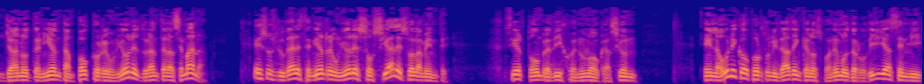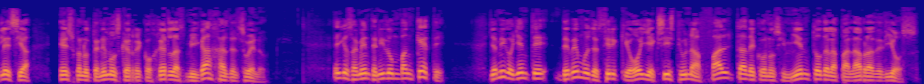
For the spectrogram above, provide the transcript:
Ya no tenían tampoco reuniones durante la semana. Esos lugares tenían reuniones sociales solamente. Cierto hombre dijo en una ocasión, En la única oportunidad en que nos ponemos de rodillas en mi iglesia es cuando tenemos que recoger las migajas del suelo. Ellos habían tenido un banquete. Y amigo oyente, debemos decir que hoy existe una falta de conocimiento de la palabra de Dios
